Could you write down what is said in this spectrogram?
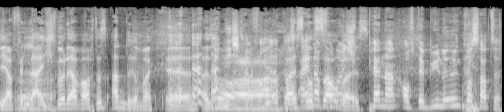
ja, vielleicht wurde aber auch das andere markiert. Äh, also Wenn ich erfahre, weil dass es noch einer von sauber euch ist. Pennern auf der Bühne irgendwas hatte.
